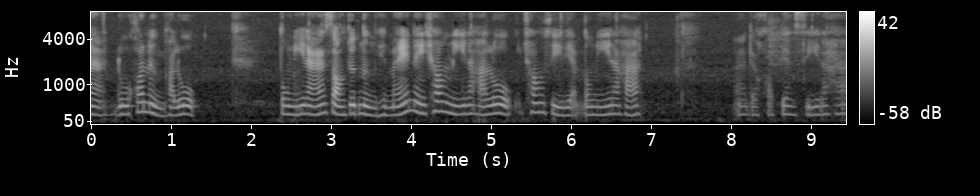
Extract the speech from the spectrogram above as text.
อ่าดูข้อหนึ่งค่ะลูก ตรงนี้นะสองจุดหนึ่งเห็นไหมในช่องนี้นะคะ ลูกช่องสี่เหลี่ยมตรงนี้นะคะ อ่าเดี๋ยวขอเปลี่ยนสีนะคะ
